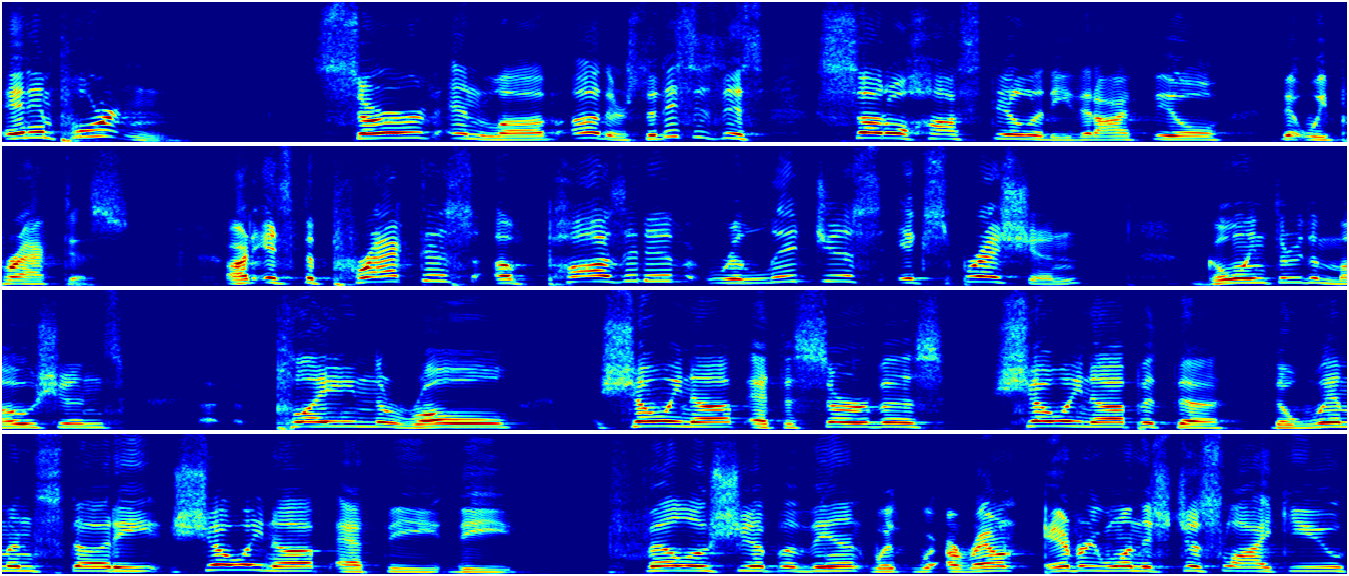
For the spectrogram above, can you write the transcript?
and important? serve and love others. So this is this subtle hostility that I feel that we practice. All right, it's the practice of positive religious expression, going through the motions, playing the role, showing up at the service, showing up at the, the women's study, showing up at the, the fellowship event with around everyone that's just like you,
